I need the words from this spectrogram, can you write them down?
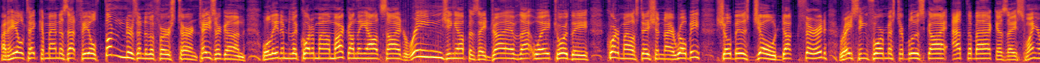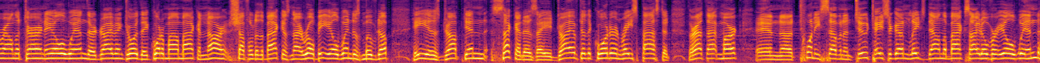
and he'll take command as that field thunders into the first turn. Taser Gun will lead him to the quarter mile mark on the outside, ranging up as they drive that way toward the quarter mile station, Nairobi. Showbiz Joe duck third, racing for Mr. Blue Sky at the back as they swing around the turn. Ill Wind, they're driving toward the quarter mile mark, and now shuffle to the back as Nairobi. Ill Wind has moved up. He is dropped in second as they drive to the quarter and race past it. They're at that mark in uh, 20 27 and 2. Taser Gun leads down the backside over Ill Wind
